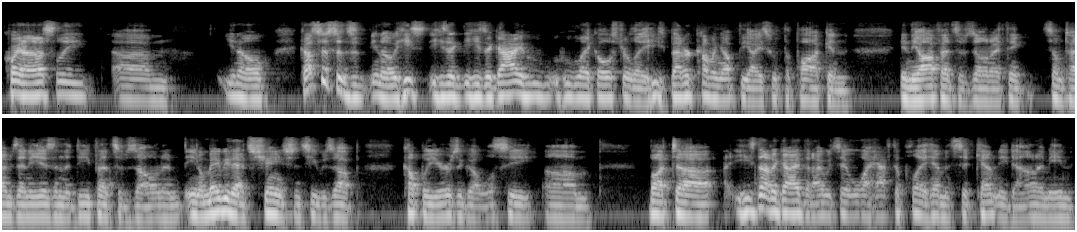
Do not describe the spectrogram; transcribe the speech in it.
quite honestly, um, you know, Gustafsson's, you know, he's he's a he's a guy who who like Oesterle, he's better coming up the ice with the puck and in the offensive zone, I think sometimes than he is in the defensive zone, and you know maybe that's changed since he was up a couple years ago. We'll see. Um, but uh, he's not a guy that I would say, well, I have to play him and sit Kempny down. I mean,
